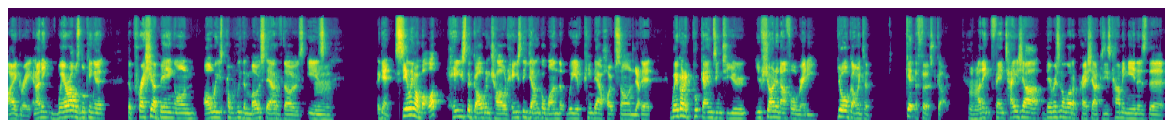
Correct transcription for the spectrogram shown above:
I agree. And I think where I was looking at the pressure being on Owies probably the most out of those is Mm. again, stealing on Motlop, he's the golden child. He's the younger one that we have pinned our hopes on Yep. that we're going to put games into you. You've shown enough already. You're going to get the first go. Mhm. I think Fantasia, there isn't a lot of pressure because he's coming in as the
